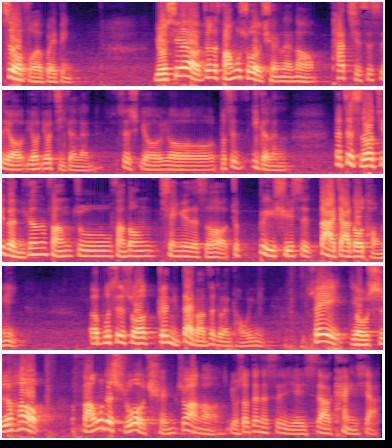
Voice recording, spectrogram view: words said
是否符合规定？有些哦，就是房屋所有权人哦，他其实是有有有几个人，是有有不是一个人。那这时候记得你跟房租房东签约的时候，就必须是大家都同意，而不是说跟你代表这个人同意。所以有时候房屋的所有权状哦，有时候真的是也是要看一下。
